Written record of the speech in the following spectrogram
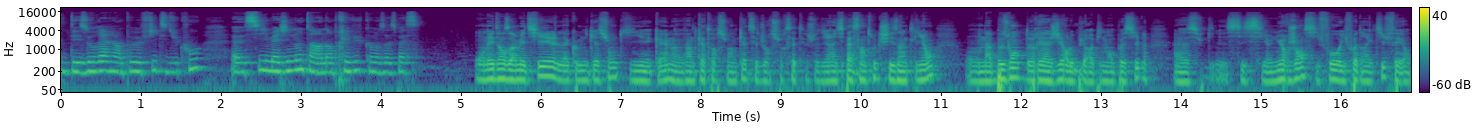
des horaires un peu fixes, du coup, euh, si, imaginons, tu as un imprévu, comment ça se passe? On est dans un métier, la communication, qui est quand même 24 heures sur 24, 7 jours sur 7. Je veux dire, il se passe un truc chez un client, on a besoin de réagir le plus rapidement possible. Euh, si s'il y a une urgence, il faut, il faut être réactif et on-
